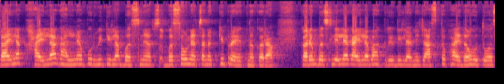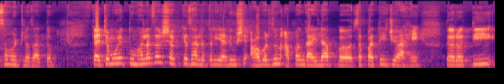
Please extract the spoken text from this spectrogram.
गायला खायला घालण्यापूर्वी तिला बसण्याच बसवण्याचा नक्की प्रयत्न करा. कारण बसलेल्या गायला भाकरी दिल्याने जास्त फायदा होतो असं म्हटलं जातं. त्याच्यामुळे तुम्हाला जर शक्य झालं तर या दिवशी आवर्जून आपण गायला चपाती जी आहे तर ती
